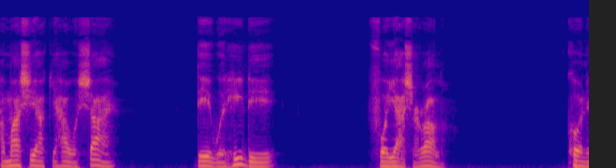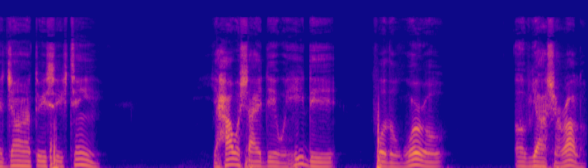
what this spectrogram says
Hamashiach Yahweh Shai did what he did for Yasharahla. According to John 3.16, Yahweh did what he did for the world of Yasharahla,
